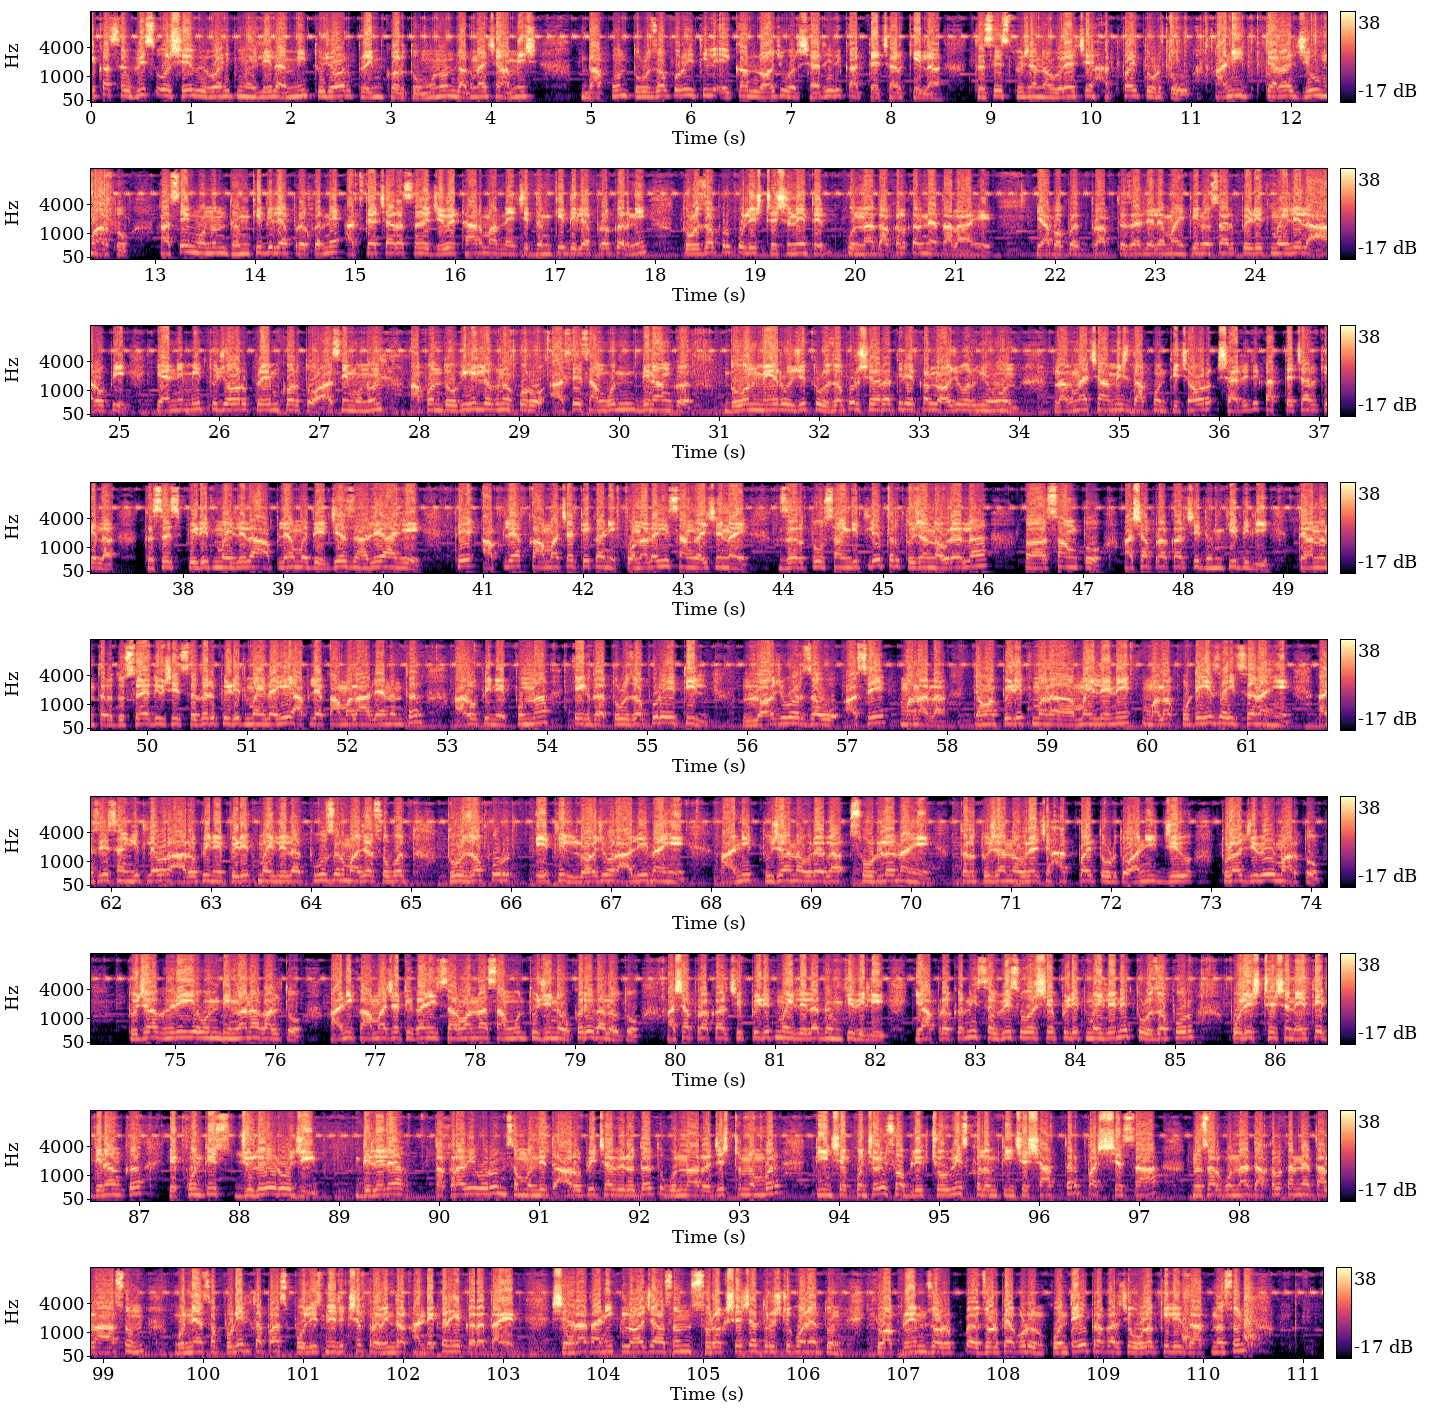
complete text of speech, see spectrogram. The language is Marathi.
एका सव्वीस वर्षे विवाहित महिलेला मी तुझ्यावर प्रेम करतो. म्हणून लग्नाचे आमिष दाखवून तुळजापूर येथील एका लॉजवर शारीरिक अत्याचार केला. तसेच तुझ्या नवऱ्याचे हातपाय तोडतो आणि त्याला जीव मारतो. असे म्हणून धमकी दिल्याप्रकरणी अत्याचारासह जीवे ठार मारण्याची धमकी दिल्याप्रकरणी तुळजापूर पोलीस स्टेशन येथे गुन्हा दाखल करण्यात आला आहे. याबाबत प्राप्त झालेल्या माहितीनुसार पीडित महिलेला आरोपी यांनी मी तुझ्यावर प्रेम करतो असे म्हणून आपण दोघेही लग्न करू असे सांगून दिनांक दोन मे रोजी तुळजापूर शहरातील एका लॉजवर घेऊन लग्नाचे आमिष दाखवून तिच्यावर शारीरिक अत्याचार केला. तसेच पीडित महिलेला आपल्यामध्ये जे झाले आहे ते आपल्या कामाच्या ठिकाणी कोणालाही सांगायचे नाही. जर तू सांगितले तर तुझ्या नवऱ्याला सांगतो अशा प्रकारची धमकी दिली. त्यानंतर दुसऱ्या दिवशी सदर पीडित महिलाही आपल्या कामाला आल्यानंतर आरोपीने पुन्हा एकदा तुळजापूर येथील लॉजवर जाऊ असे म्हणाला. तेव्हा पीडित महिलेने मला कुठेही जायचं नाही. असे सांगितल्यावर आरोपीने पीडित महिलेला तू जर माझ्यासोबत तुळजापूर येथील लॉजवर आली नाही आणि तुझ्या नवऱ्याला सोडलं नाही तर तुझ्या नवऱ्याचे हातपाय तोडतो आणि जीव तुला जीवे मारतो. तुझ्या घरी येऊन धिंगाणा घालतो आणि कामाच्या ठिकाणी सर्वांना सांगून तुझी नोकरी घालवतो. अशा प्रकारची पीडित महिलेला धमकी दिली. या प्रकरणी सव्वीस वर्षीय पीडित महिलेने तुळजापूर पोलीस स्टेशन येथे दिनांक एकोणतीस जुलै रोजी दिलेल्या तक्रारीवरून संबंधित आरोपीच्या विरोधात गुन्हा रजिस्टर नंबर तीनशे एकोणचाळीस ऑब्लिक चोवीस कलम तीनशे शहात्तर पाचशे सहा नुसार गुन्हा दाखल करण्यात आला असून गुन्ह्याचा पुढील तपास पोलीस निरीक्षक रवींद्र खांडेकर हे करत आहेत. शहरात अनेक लॉज असून सुरक्षेच्या दृष्टिकोनातून किंवा प्रेम जोड जोडप्याकडून कोणत्याही प्रकारची ओळख केली जात नसून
